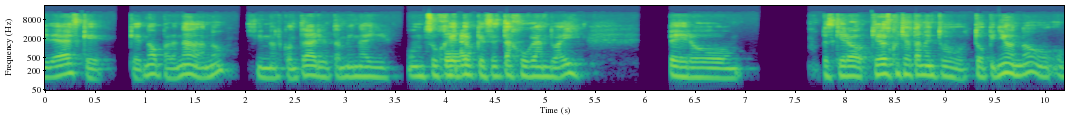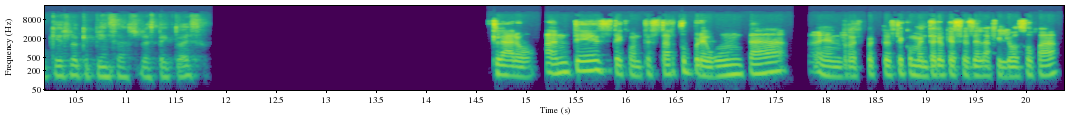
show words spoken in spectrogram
idea es que, que, no, para nada, ¿no? Sino al contrario, también hay un sujeto que se está jugando ahí. Pero, pues quiero, quiero escuchar también tu, tu opinión, ¿no? O, qué es lo que piensas respecto a eso. Claro, antes de contestar tu pregunta en respecto a este comentario que haces de la filósofa,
